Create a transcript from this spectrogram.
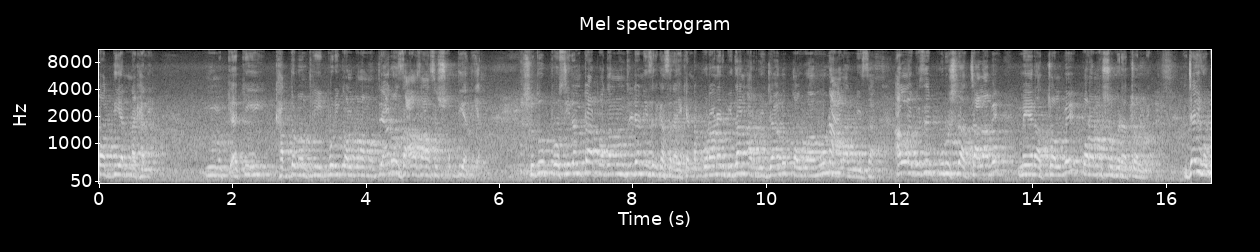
পদ দিয়েন না খালি। কি খাদ্যমন্ত্রী, পরিকল্পনা মন্ত্রী আরও যা যা আছে সব দিয়ে দিয়েন। শুধু প্রেসিডেন্টটা প্রধানমন্ত্রীটা নিজের কাছে রাখেন না কোরআনের বিধান, আর রিজালু কওয়ামুনা আলান নিসা। আল্লাহ কেছে পুরুষরা চালাবে, মেয়েরা চলবে পরামর্শ করে চলবে। যাই হোক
